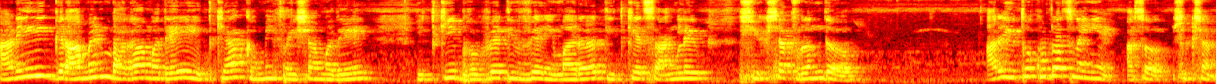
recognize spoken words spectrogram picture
आणि ग्रामीण भागामध्ये इतक्या कमी पैशामध्ये इतकी भव्य दिव्य इमारत इतके चांगले शिक्षक वृंद अरे इथं कुठंच नाही आहे असं शिक्षण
